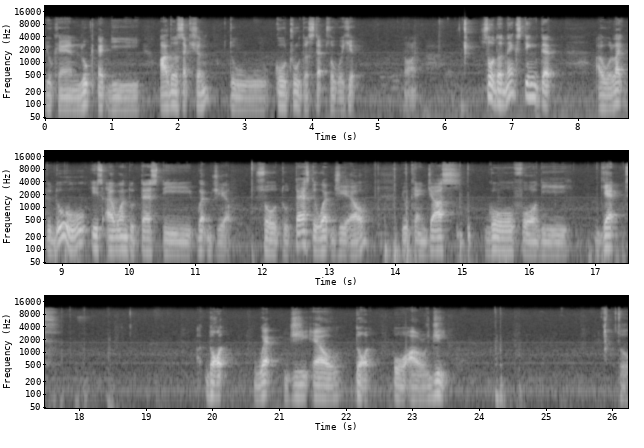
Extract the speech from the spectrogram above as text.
you can look at the other section to go through the steps over here all right so the next thing that I would like to do is I want to test the WebGL. So to test the WebGL you can just go for the get dot webgl dot org so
